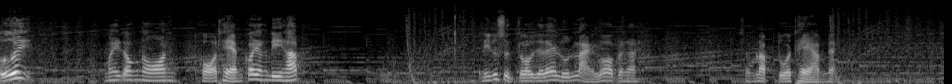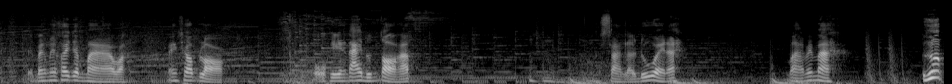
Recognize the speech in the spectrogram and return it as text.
เอ้ย ไม่ต้องนอน ขอแถมก็ยังดีครับ อันนี้รู้สึกเราจะได้ลุ้นหลายรอบแล้วนะสำหรับตัวแถมเนี่ย แต่แม่งไม่ค่อยจะมาว่ะแม่งชอบหลอก โอเคยังได้ลุ้นต่อครับสั่นแล้วด้วยนะ มาไม่มาฮึบ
